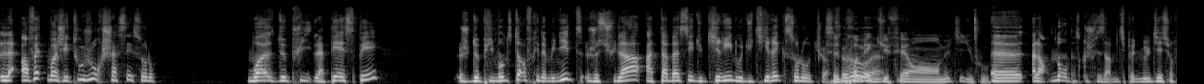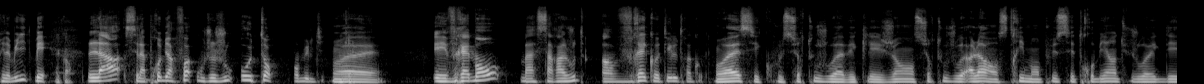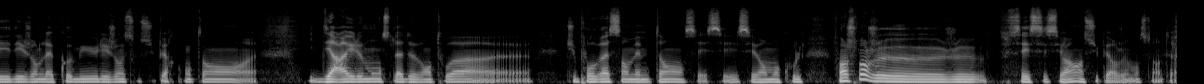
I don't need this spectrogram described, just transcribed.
La- en fait, moi j'ai toujours chassé solo. Moi depuis la PSP, je- depuis Monster Freedom Unit, je suis là à tabasser du Kirin ou du T-Rex solo, tu vois. C'est le premier ouais. que tu fais en multi du coup. Euh, alors non, parce que je faisais un petit peu de multi sur Freedom Unit, mais D'accord. là c'est la première fois où je joue autant en multi. Ouais. Et vraiment, bah ça rajoute un vrai côté ultra cool. Ouais, c'est cool. Surtout jouer avec les gens. Surtout jouer. Alors, en stream, en plus, c'est trop bien. Tu joues avec des, des gens de la commu. Les gens, ils sont super contents. Euh, Ils déraillent le monstre là devant toi. Euh, Tu progresses en même temps. C'est- C'est c'est vraiment cool. Franchement, je, je... c'est c'est- c'est vraiment un super jeu, Monster Hunter.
